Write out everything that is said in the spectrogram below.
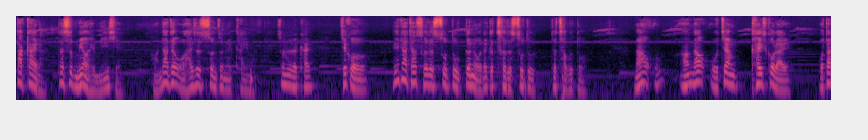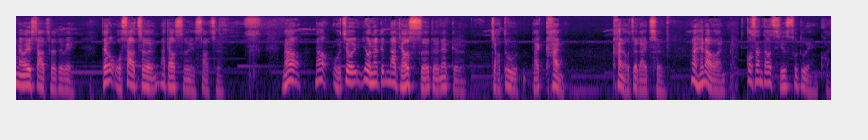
大概了，但是没有很明显，好，那这我还是顺顺的开嘛，顺顺的开，结果因为那条蛇的速度跟我那个车的速度都差不多，然后我，然后我这样开过来，我当然会刹车，对不对？等我刹车，那条蛇也刹车，然后，然后我就用那个那条蛇的那个角度来看，看我这台车，那很好玩。过山刀其实速度也很快，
